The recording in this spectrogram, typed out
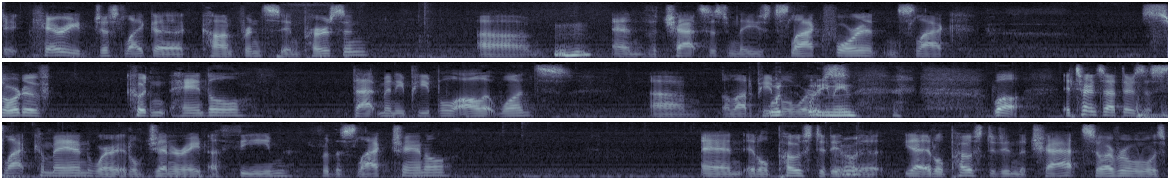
it carried just like a conference in person. Um, And the chat system they used Slack for it, and Slack sort of couldn't handle that many people all at once. Um, a lot of people What, were. what do you mean? Well, it turns out there's a Slack command where it'll generate a theme for the Slack channel, and it'll post it in Really? the yeah it'll post it in the chat. So everyone was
